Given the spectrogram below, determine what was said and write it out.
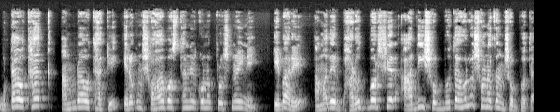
ওটাও থাক, আমরাও থাকি, এরকম সহাবস্থানের কোনো প্রশ্নই নেই। এবারে আমাদের ভারতবর্ষের আদি সভ্যতা হলো সনাতন সভ্যতা।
